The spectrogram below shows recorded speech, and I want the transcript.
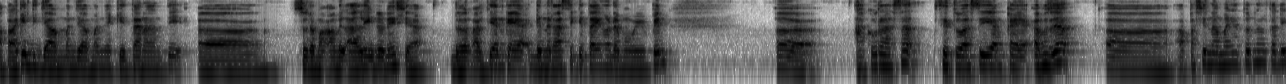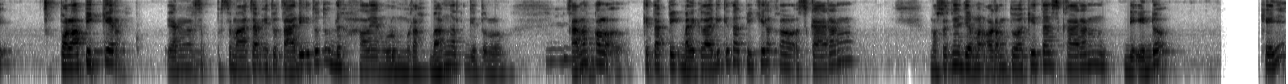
apalagi di zaman zamannya kita nanti uh, sudah mengambil alih Indonesia dalam artian kayak generasi kita yang udah memimpin uh, aku rasa situasi yang kayak eh, maksudnya uh, apa sih namanya tuh Nel tadi? Pola pikir yang semacam itu tadi itu tuh udah hal yang lumrah banget gitu loh. Karena kalau kita balik lagi kita pikir kalau sekarang maksudnya zaman orang tua kita sekarang di Indo kayaknya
